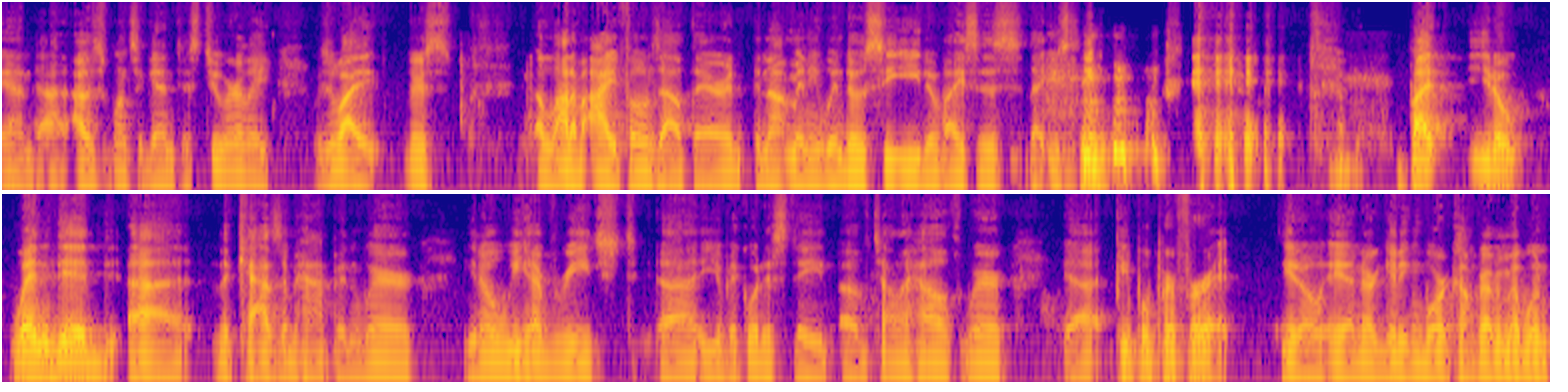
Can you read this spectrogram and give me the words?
And uh, I was once again just too early, which is why there's a lot of iPhones out there and, not many Windows CE devices that you see. but, you know, when did uh, the chasm happen where, you know, we have reached uh, ubiquitous state of telehealth where uh, people prefer it? you know, and are getting more comfortable. I remember when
